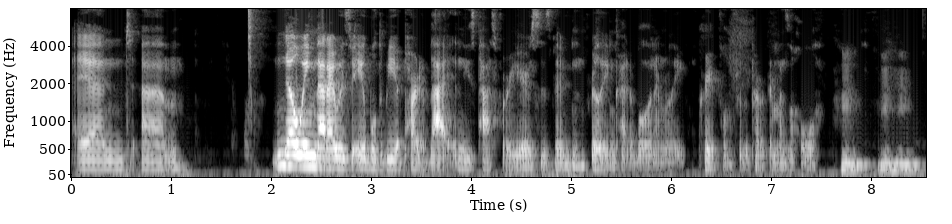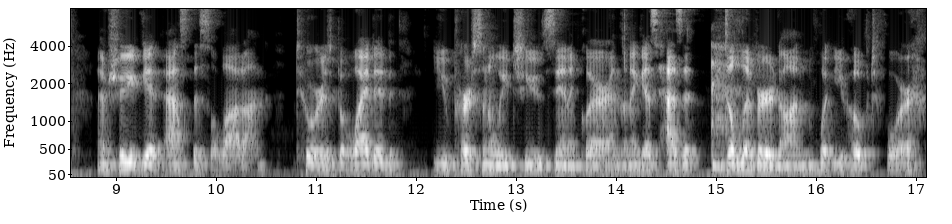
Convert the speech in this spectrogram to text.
And um, knowing that I was able to be a part of that in these past four years has been really incredible, and I'm really grateful for the program as a whole. Hmm, mm-hmm. I'm sure you get asked this a lot on tours, but why did you personally choose Santa Clara, and then I guess has it delivered on what you hoped for?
